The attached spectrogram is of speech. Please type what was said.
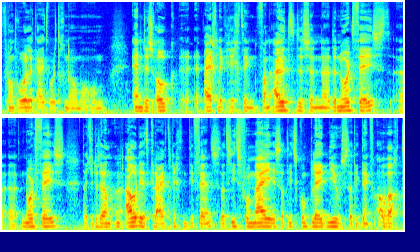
verantwoordelijkheid wordt genomen om. En dus ook eh, eigenlijk richting vanuit dus een, uh, de Noordface, uh, dat je dus een, een audit krijgt richting defense. Dat is iets voor mij, is dat iets compleet nieuws. Dat ik denk van, oh wacht,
